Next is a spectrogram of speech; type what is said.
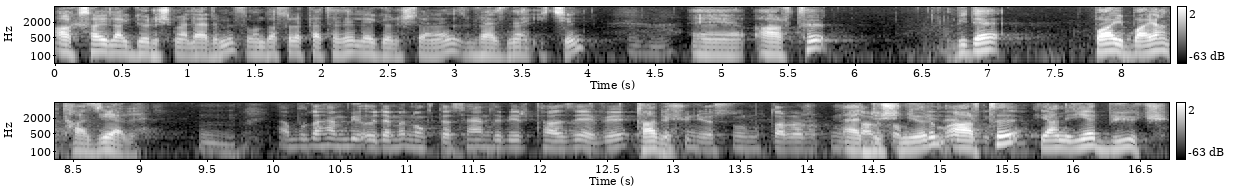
Aksa'yla görüşmelerimiz, ondan sonra PTT ile görüşmelerimiz vezne için. Ee, artı bir de bay bayan taziye evi. Hmm. Yani burada hem bir ödeme noktası hem de bir taze evi Tabii. düşünüyorsunuz muhtarlar E, muhtarlık düşünüyorum. Artı birlikte. yani yer büyük.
